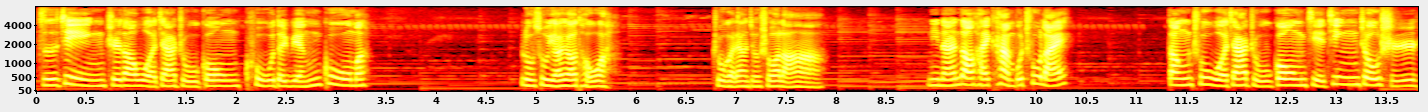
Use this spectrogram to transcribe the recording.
子敬知道我家主公哭的缘故吗？”鲁肃摇摇头啊。诸葛亮就说了：“啊，你难道还看不出来？当初我家主公借荆州时，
